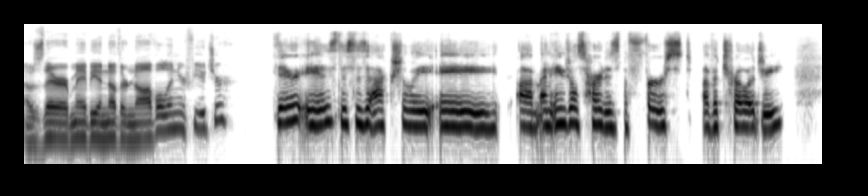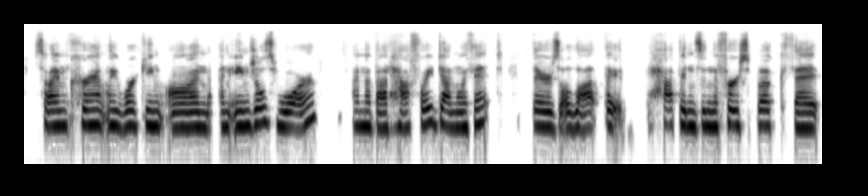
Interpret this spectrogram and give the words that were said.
I was there maybe another novel in your future? There is. This is actually a um, an Angel's Heart is the first of a trilogy. So I'm currently working on an Angel's War. I'm about halfway done with it. There's a lot that happens in the first book that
